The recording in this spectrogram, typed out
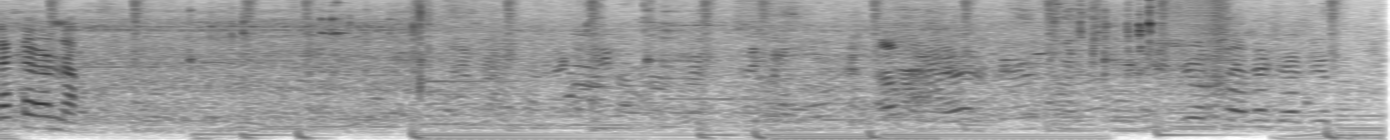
La carona. Buongiorno, la carona.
